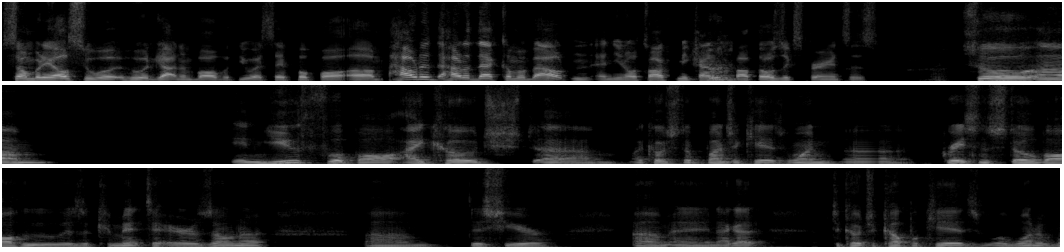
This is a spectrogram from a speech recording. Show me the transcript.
somebody else who who had gotten involved with USA football. Um how did how did that come about and and you know talk to me kind of about those experiences. So um, in youth football, I coached um, I coached a bunch of kids. One uh, Grayson Stovall, who is a commit to Arizona um, this year, um, and I got to coach a couple kids. Well, one of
